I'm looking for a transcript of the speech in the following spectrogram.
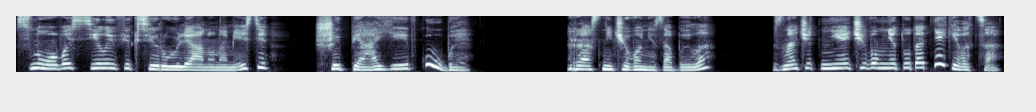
Снова силой фиксирую Лиану на месте, шипя ей в губы. Раз ничего не забыла, значит, нечего мне тут отнекиваться.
